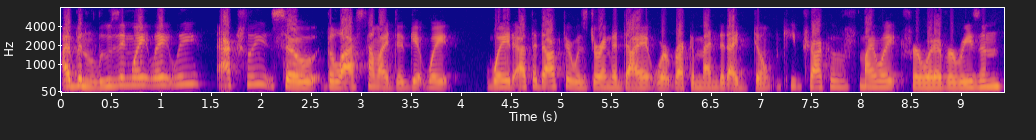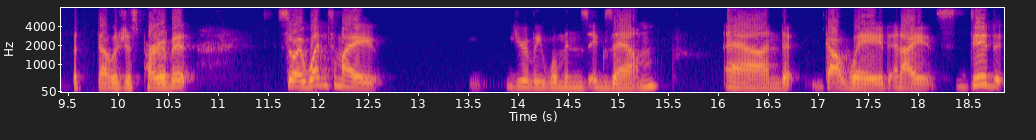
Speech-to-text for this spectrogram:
I've been losing weight lately, actually. So the last time I did get weight weighed at the doctor was during a diet where it recommended I don't keep track of my weight for whatever reason, but that was just part of it. So I went to my yearly woman's exam and got weighed, and I did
